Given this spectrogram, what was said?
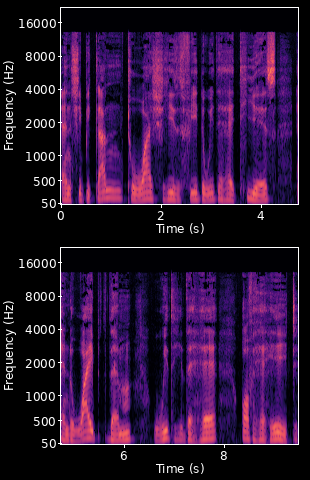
and she began to wash his feet with her tears and wiped them with the hair of her head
